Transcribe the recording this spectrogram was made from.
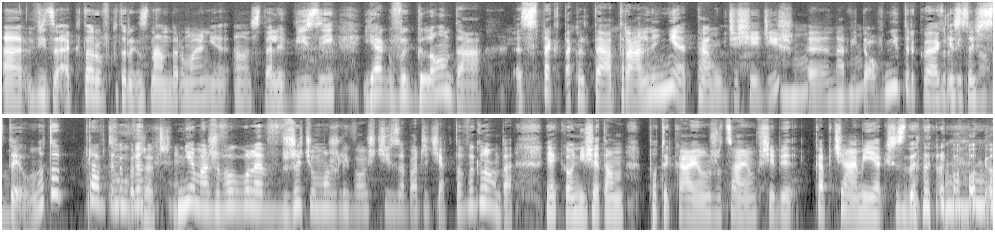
e, widzę aktorów, których znam normalnie e, z telewizji, jak wygląda spektakl teatralny nie tam, gdzie siedzisz mm -hmm. na mhm. widowni, tylko jak jesteś strony. z tyłu. No to prawdę Super mówiąc, rzecz, nie? nie? masz w ogóle w życiu możliwości zobaczyć, jak to wygląda. Jak oni się tam potykają, rzucają w siebie kapciami, jak się zdenerwują.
